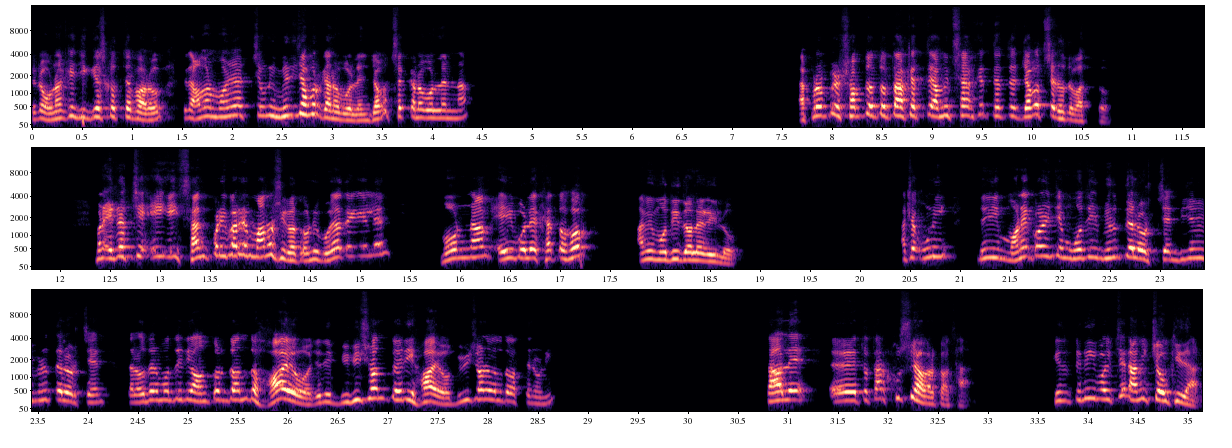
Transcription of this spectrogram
সেটা ওনাকে জিজ্ঞেস করতে পারো, কিন্তু আমার মনে হচ্ছে উনি মির্জাফর কেন বললেন? জগৎ শেখ কেন বললেন না? অ্যাপ্রোপ্রিয়েট শব্দ তো তার ক্ষেত্রে, অমিত শাহের ক্ষেত্রে জগৎ শেঠ হতে পারতো। মানে এটা হচ্ছে এই এই সাং পরিবারের মানসিকতা। উনি বোঝাতে গেলেন, মোর নাম এই বলে খ্যাত হোক, আমি মোদি দলেরই লোক। আচ্ছা উনি যদি মনে করেন যে মোদির বিরুদ্ধে লড়ছেন, বিজেপির বিরুদ্ধে লড়ছেন, তাহলে ওদের মধ্যে যদি অন্তর্দ্বন্দ্ব হয়ও, যদি বিভীষণ তৈরি হয়ও বিভীষণ বলতে পারতেন উনি? তাহলে তো তার খুশি হওয়ার কথা। কিন্তু তিনি বলছেন, আমি চৌকিদার।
